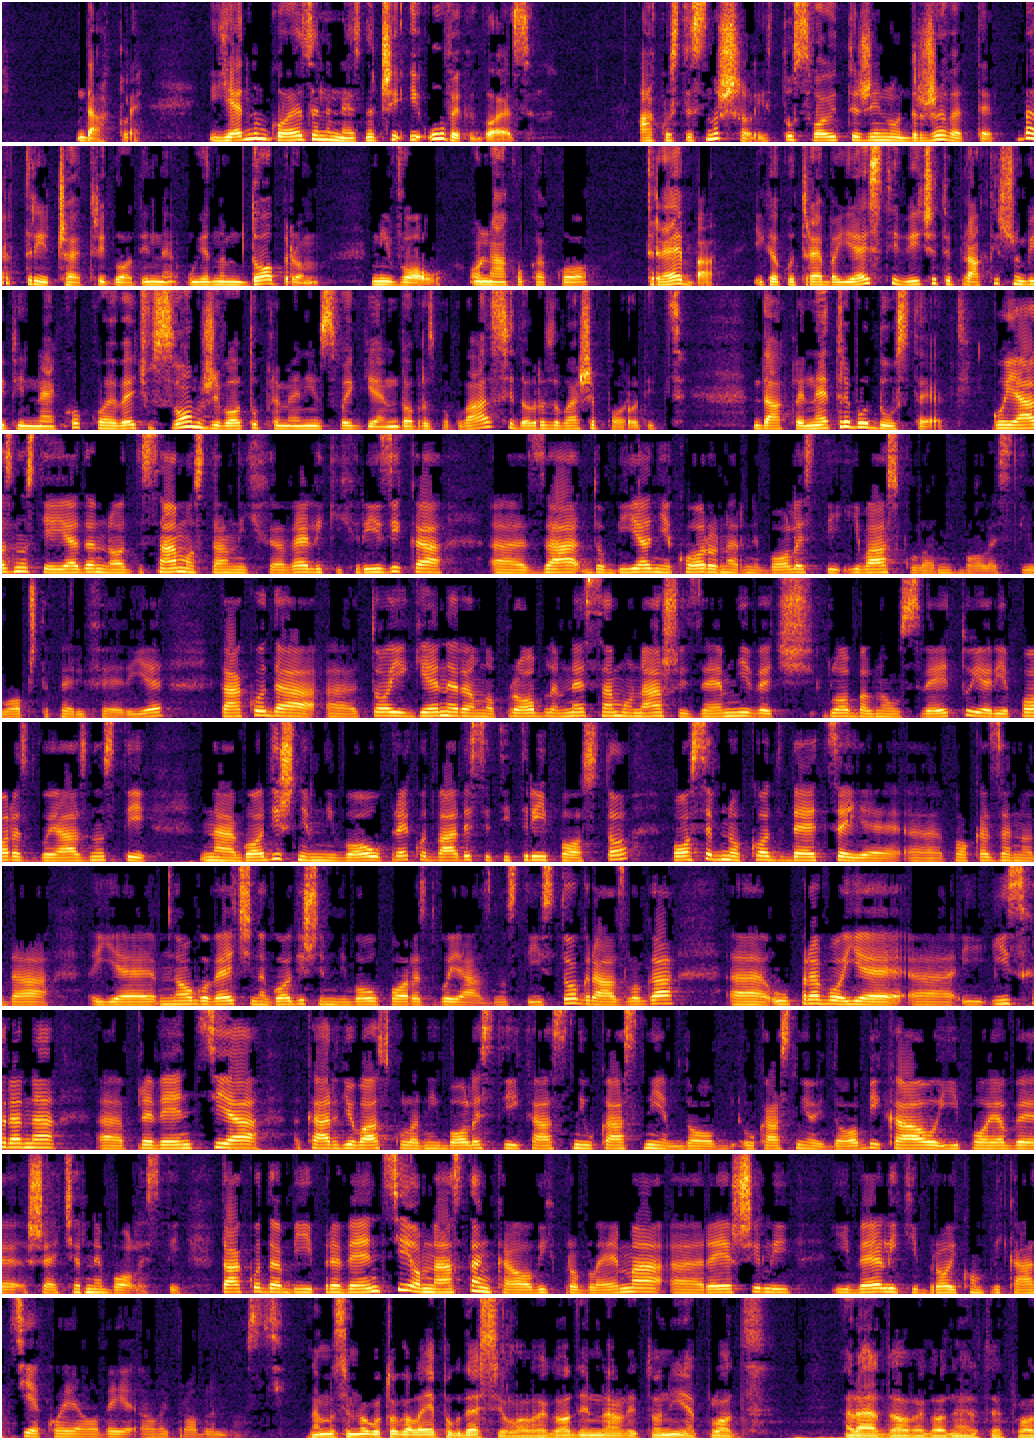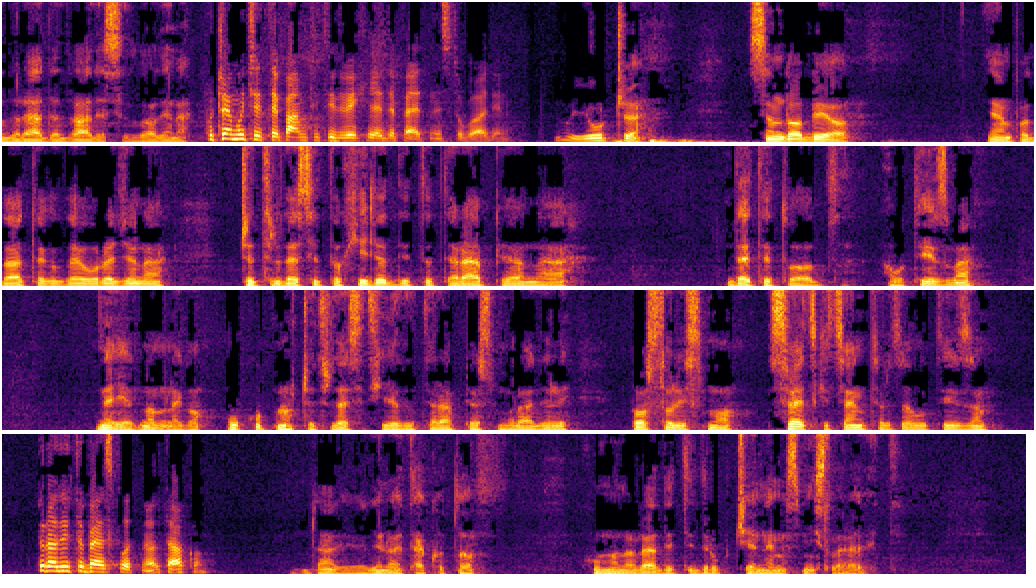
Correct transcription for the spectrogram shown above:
Dakle, jednom gojazan ne znači i uvek gojazan. Ako ste smršali, tu svoju težinu održavate bar 3-4 godine u jednom dobrom nivou, onako kako treba i kako treba jesti, vi ćete praktično biti neko ko je već u svom životu premenio svoj gen, dobro zbog vas i dobro zbog vaše porodice. Dakle, ne treba odustajati. Gojaznost je jedan od samostalnih velikih rizika za dobijanje koronarne bolesti i vaskularnih bolesti, uopšte periferije. Tako da to je generalno problem ne samo u našoj zemlji, već globalno u svetu, jer je porast gojaznosti na godišnjem nivou preko 23%, posebno kod dece je pokazano da je mnogo veći na godišnjem nivou porast gojaznosti. Iz tog razloga upravo je i ishrana prevencija kardiovaskularnih bolesti kasni u, kasnijem dobi, u kasnijoj dobi, kao i pojave šećerne bolesti. Tako da bi prevencijom nastanka ovih problema rešili i veliki broj komplikacija koje ovaj, ovaj problem nosi. Nama se mnogo toga lepog desilo ove godine, ali to nije plod rada ove godine, to je plod rada 20 godina. Po čemu ćete pamtiti 2015. godinu? Juče sam dobio jedan podatak da je urađena 40.000 terapija na detetu od autizma, ne jednom, nego ukupno 40.000 terapija smo uradili. Postali smo svetski centar za autizam. To radite besplatno, je tako? Da, jedino je tako to. humano raditi, drugčije nema smisla raditi.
